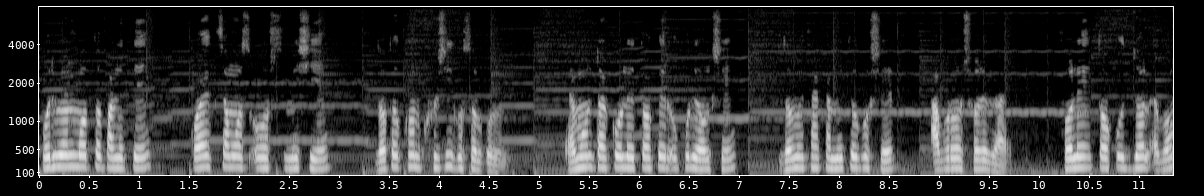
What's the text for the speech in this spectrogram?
পরিমাণ মতো পানিতে কয়েক চামচ ওটস মিশিয়ে যতক্ষণ খুশি গোসল করুন। এমনটা করলে ত্বকের উপরি অংশে জমে থাকা মৃত কোষের আবরণ সরে যায়, ফলে ত্বক উজ্জ্বল এবং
